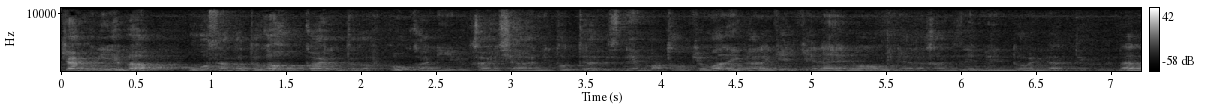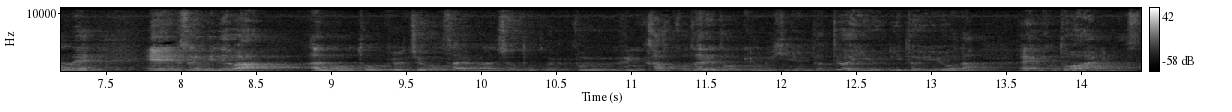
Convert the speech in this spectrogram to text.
逆に言えば大阪とか北海道とか福岡にいる会社にとってはですね、まあ、東京まで行かなきゃいけないの？みたいな感じで面倒になってくる。なので、えー、そういう意味ではあの東京地方裁判所とこういうふうに書くことで東京の企業にとっては有利というようなえことはあります。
